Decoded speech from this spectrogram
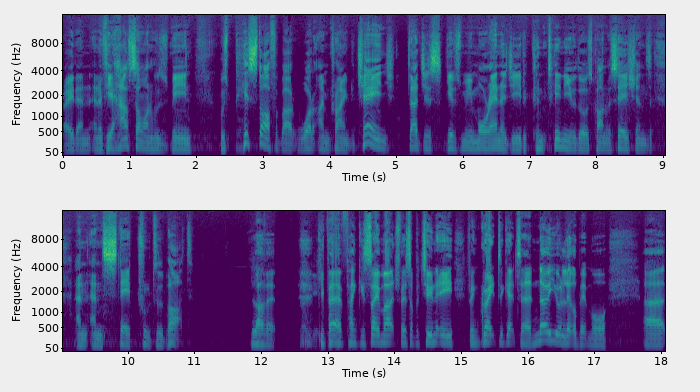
right? And, and if you have someone who's been, who's pissed off about what I'm trying to change, that just gives me more energy to continue those conversations and, and stay true to the path. Love it. Kubair, thank you so much for this opportunity. It's been great to get to know you a little bit more. Uh,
